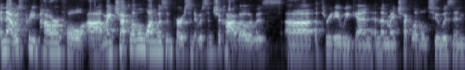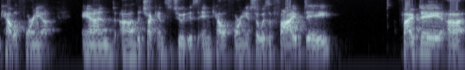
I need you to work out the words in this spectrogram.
And that was pretty powerful. Uh, my CHEK level one was in person. It was in chicago. It was uh, a three day weekend. And then my CHEK level two was in california and uh, the CHEK institute is in california. So it was a five day five day uh,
